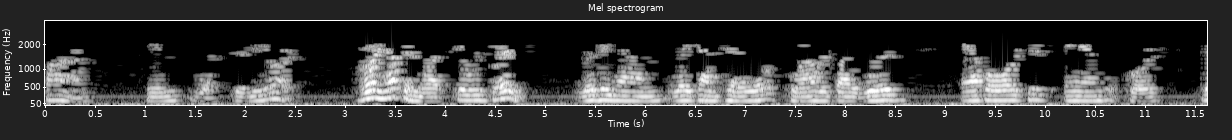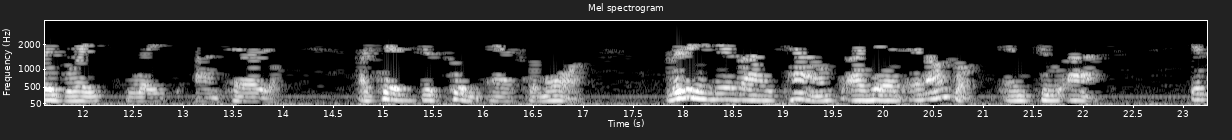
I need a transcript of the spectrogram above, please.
farm in Western New York. Growing up in Webster was great. Living on Lake Ontario, surrounded by woods, apple orchards, and, of course, the Great Lake Ontario. A kid just couldn't ask for more. Living in nearby towns, I had an uncle and two aunts. It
